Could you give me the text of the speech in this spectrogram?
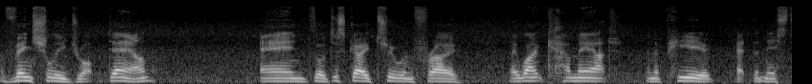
eventually drop down and they'll just go to and fro. They won't come out and appear at the nest.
